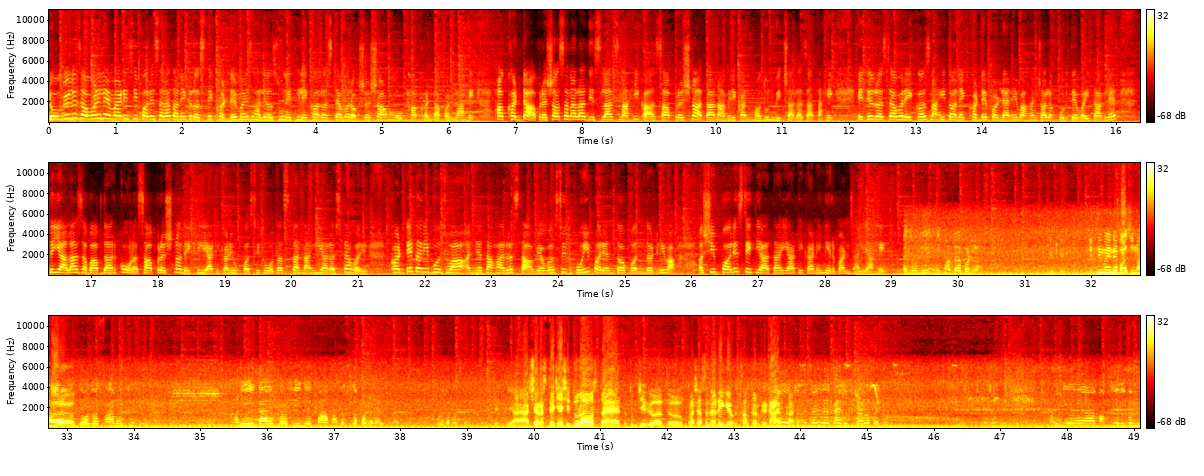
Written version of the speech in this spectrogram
डोंबिवली जवळील एमआयडीसी परिसरात अनेक रस्ते खड्डेमय झाले असून येथील एका रस्त्यावर अक्षरशः मोठा खड्डा पडला आहे. हा खड्डा प्रशासनाला दिसलाच नाही का असा प्रश्न आता नागरिकांमधून विचारला जात आहे. येथील रस्त्यावर एकच नाही तर अनेक खड्डे पडल्याने वाहन चालक पुरते वैतागले आहेत. तर याला जबाबदार कोण असा प्रश्न देखील या ठिकाणी उपस्थित होत असतानाही या रस्त्यावरील खड्डे तरी बुजवा अन्यथा हा रस्ता व्यवस्थित होईपर्यंत बंद ठेवा अशी परिस्थिती आता या ठिकाणी निर्माण झाली आहे. म्हातारा पडला. किती? महिन्यापासून हा जवळजवळ सहा महिने होते आणि काल परशी जे म्हातारा सुद्धा पडला पुढे जातात अशा रस्त्याची अशी दुरावस्था आहे. तर तुमची अ, त- प्रशासनाने किंवा सरकारकडे काय काय काय काय गोष्टी करायला पाहिजे. कारण की अं, मागच्या वेळी पण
